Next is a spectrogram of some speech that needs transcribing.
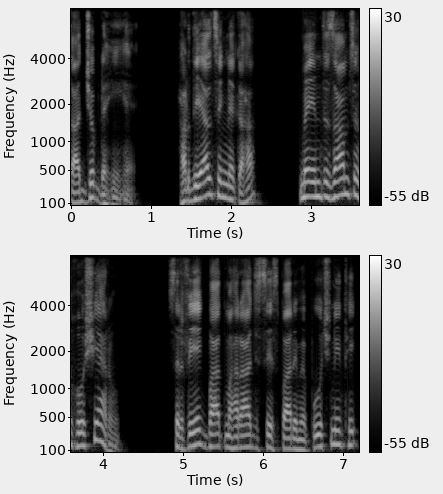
ताज्जुब नहीं है। हरदयाल सिंह ने कहा, मैं इंतज़ाम से होशियार हूँ। सिर्फ़ एक बात महाराज से इस बारे में पूछनी थी,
